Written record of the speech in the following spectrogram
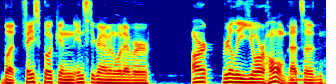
But Facebook and Instagram and whatever aren't really your home. That's a mm-hmm.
